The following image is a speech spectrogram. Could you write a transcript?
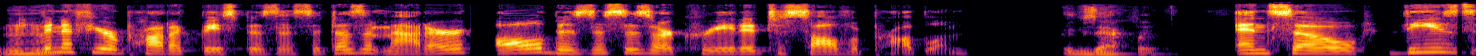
Mm-hmm. Even if you're a product based business, it doesn't matter. All businesses are created to solve a problem. Exactly. And so these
